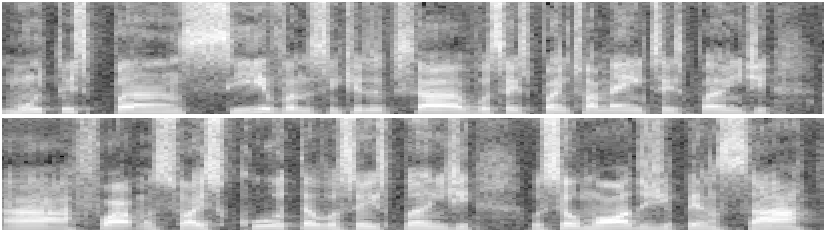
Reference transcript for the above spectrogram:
muito expansiva no sentido que você expande sua mente, você expande a forma, sua escuta, você expande o seu modo de pensar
